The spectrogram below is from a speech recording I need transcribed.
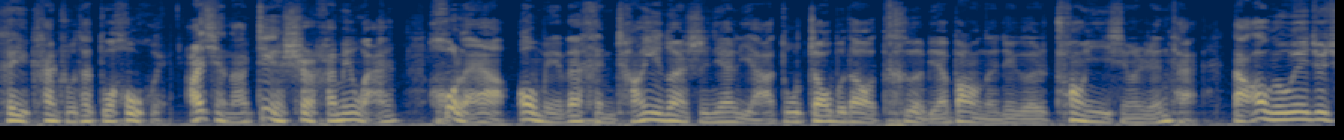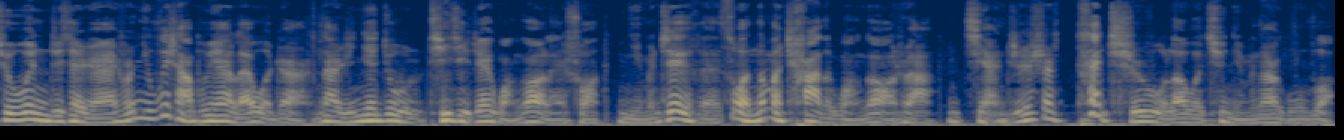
可以看出他多后悔。而且呢，这个事儿还没完。后来啊，奥美在很长一段时间里啊，都招不到特别棒的这个创意型人才。那奥格威就去问这些人说：“你为啥不愿意来我这儿？”那人家就提起这广告来说：“你们这个做那么差的广告是吧？你简直是太耻辱了！我去你们那儿工作。”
